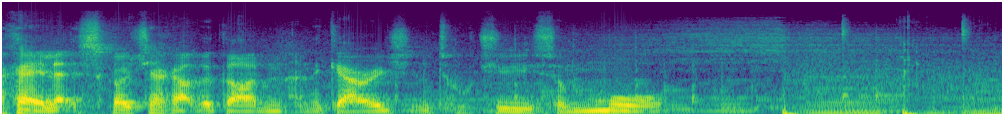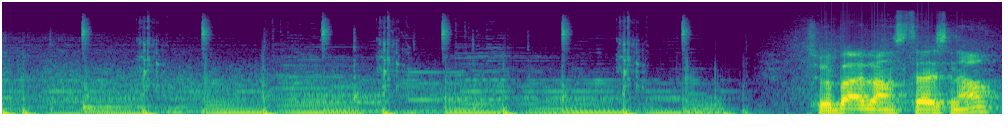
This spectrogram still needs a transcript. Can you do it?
Okay, let's go check out the garden and the garage and talk to you some more. So we're back downstairs now.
